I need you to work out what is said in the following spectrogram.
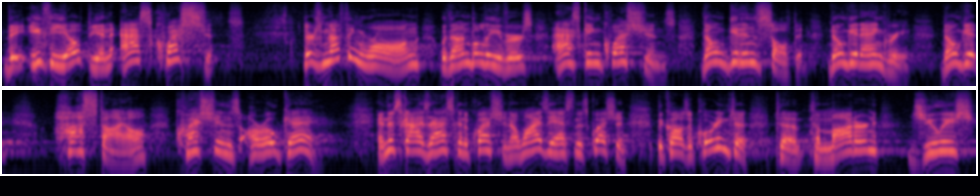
the Ethiopian ask questions. There's nothing wrong with unbelievers asking questions. Don't get insulted. Don't get angry. Don't get hostile. Questions are okay. And this guy's asking a question. Now, why is he asking this question? Because according to, to, to, modern Jewish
